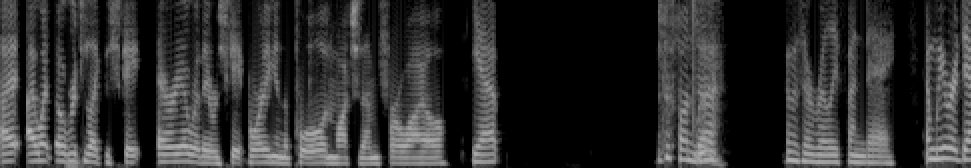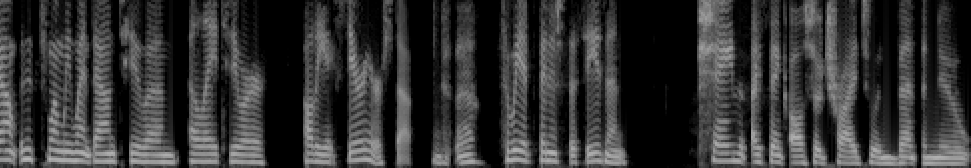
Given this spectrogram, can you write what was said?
I, I went over to like the skate area where they were skateboarding in the pool and watched them for a while. yep It was a fun day. It was a really fun day and we were down it's when we went down to um la to do our all the exterior stuff Yeah. so we had finished the season Shane, I think, also tried to invent a new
